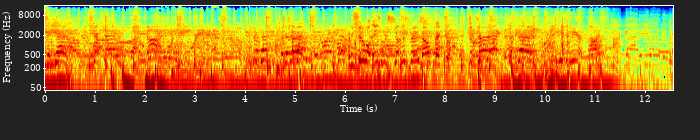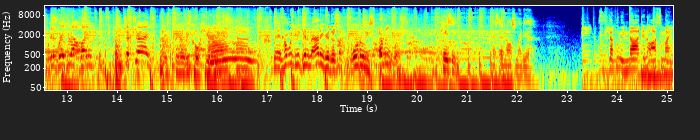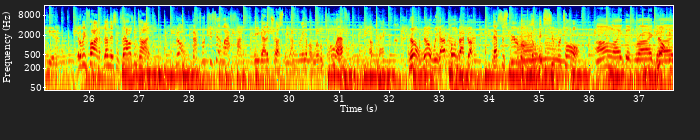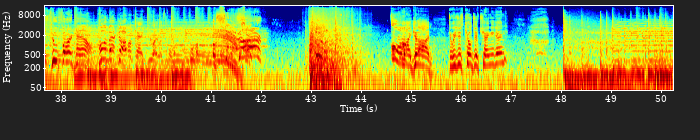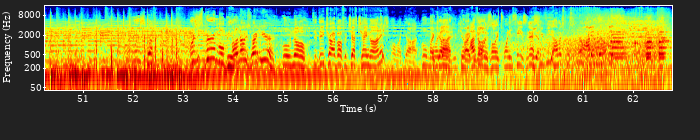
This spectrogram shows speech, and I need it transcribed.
Have you seen a little Asian with shit in his face? No, thank you. Jaquet. Jaquet. He's in here. Nice. We're gonna break you out, buddy. Chang! He's barely coherent. Man, how are we gonna get him out of here? There's like orderlies everywhere. Casey, I just had an awesome idea. This is definitely not an awesome idea. It'll be fine. I've done this a thousand times. No, that's what you said last time. You gotta trust me. Now bring him a little to the left. Okay. No, no, we gotta pull him back up. That's the Spearmobile. It's super tall. I don't like this ride, guys. No, it's too far down. Pull him back up. Okay, you're right. Let's pull him up. Pull him up. Oh shit! Sir! Oh my god! Did we just kill Jeff Chang again? The Spiritmobile? Oh no, he's right here. Oh no. Did they drive off with Jeff Chang on it? Oh my god. Oh my oh, God. we killed- All right, I thought what? it was only 20 feet. It's an Yeah. SUV. How am I supposed to know? I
